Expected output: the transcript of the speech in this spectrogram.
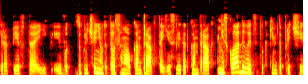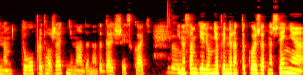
терапевта и, и вот заключение вот этого самого контракта. Если этот контракт не складывается по каким-то причинам, то продолжать не надо, надо дальше искать. Да. И на самом деле у меня примерно такое же отношение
